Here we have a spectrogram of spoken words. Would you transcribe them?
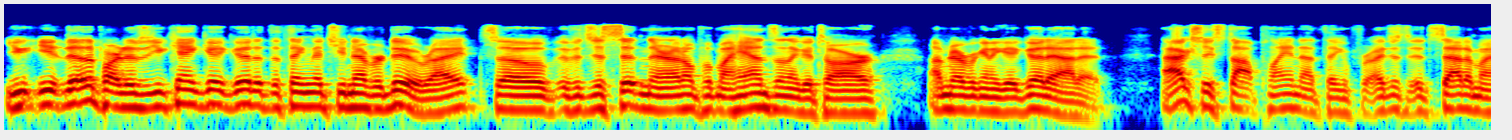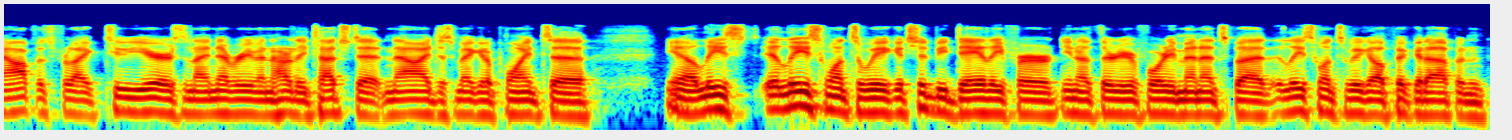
you, you, the other part is you can't get good at the thing that you never do, right? So if it's just sitting there, I don't put my hands on the guitar, I'm never going to get good at it. I actually stopped playing that thing for I just it sat in my office for like 2 years and I never even hardly touched it. And now I just make it a point to you know, at least at least once a week. It should be daily for, you know, 30 or 40 minutes, but at least once a week I'll pick it up and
